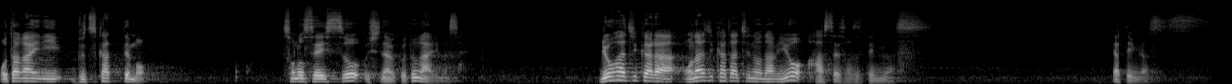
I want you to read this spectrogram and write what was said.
お互いにぶつかってもその性質を失うことがありません。両端から同じ形の波を発生させてみます。やってみます。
